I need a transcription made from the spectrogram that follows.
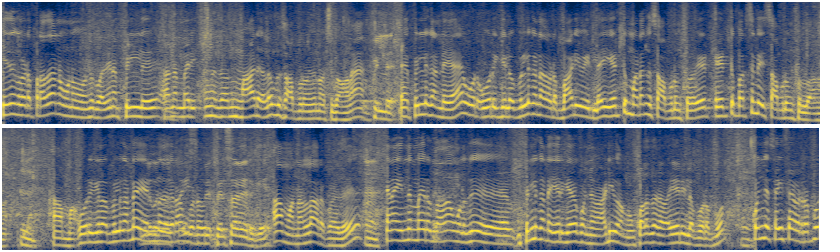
இதுங்களோட பிரதான உணவு வந்து பார்த்தீங்கன்னா பில்லு அந்த மாதிரி. இது வந்து மாடு அளவுக்கு சாப்பிடும் இதுன்னு வச்சுக்கோங்களேன். பில்லு. அஹ் பில்லு கண்டையை ஒரு ஒரு கிலோ பில்லு கண்டையோட பாடி வெயிட்டில் எட்டு மடங்கு சாப்பிடும் சொல் எட்டு- பர்சன்டேஜ் சாப்பிடும்னு சொல்லுவாங்க. ஆமாம் ஒரு கிலோ பில்லு கண்டை எண்பது கிராம் பெருசாகவே இருக்கு. ஆமாம் நல்லா இருக்கும் இது. ஏன்னா இந்த மாதிரி இருந்தால் தான் உங்களுக்கு பில்லுக்கண்டை இயற்கையாகவே கொஞ்சம் அடி வாங்கும். குளத்துல ஏரியில் போகிறப்போ கொஞ்சம் சைஸாக விடுறப்போ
